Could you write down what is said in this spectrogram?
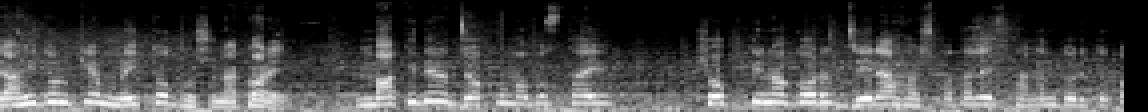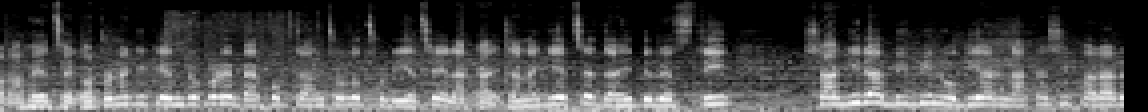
জাহিদুলকে মৃত ঘোষণা করে। বাকিদের জখম অবস্থায় শক্তিনগর জেলা হাসপাতালে স্থানান্তরিত করা হয়েছে। ঘটনাকে কেন্দ্র করে ব্যাপক চাঞ্চল্য ছড়িয়েছে এলাকায়। জানা গিয়েছে, জাহিদুলের স্ত্রী সাগিরা বিবি নদিয়ার নাকাশিপাড়ার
